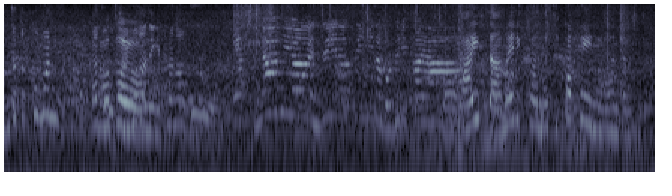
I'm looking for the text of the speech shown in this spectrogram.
진짜 조그만 가지고 맞아요. 들고 다니기 편하고 안녕하세요. 엔젤리너스입니다. 뭐 드릴까요? 저 아이스 아메리카노 디카페인으로 한 잔 주세요.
